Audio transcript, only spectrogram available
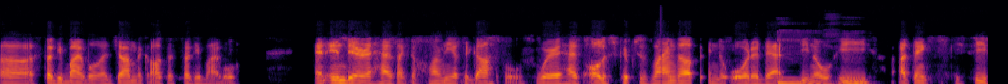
uh, a study Bible, a John MacArthur study Bible, and in there it has like the harmony of the Gospels, where it has all the scriptures lined up in the order that mm-hmm. you know he, mm-hmm. I think he sees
